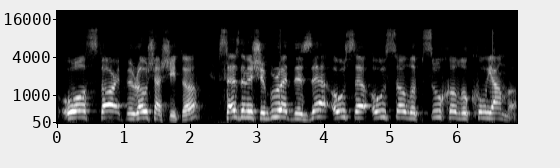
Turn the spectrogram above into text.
all start Birosh Hashita, Says the Mishabura, Deze osa osa lepsucha lukulyama.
